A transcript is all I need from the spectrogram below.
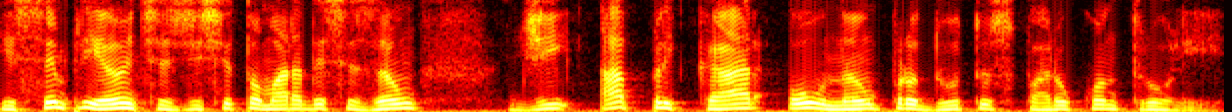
e sempre antes de se tomar a decisão de aplicar ou não produtos para o controle.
